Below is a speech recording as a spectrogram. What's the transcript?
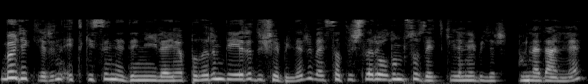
böceklerin etkisi nedeniyle yapıların değeri düşebilir ve satışları olumsuz etkilenebilir. Bu nedenle,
